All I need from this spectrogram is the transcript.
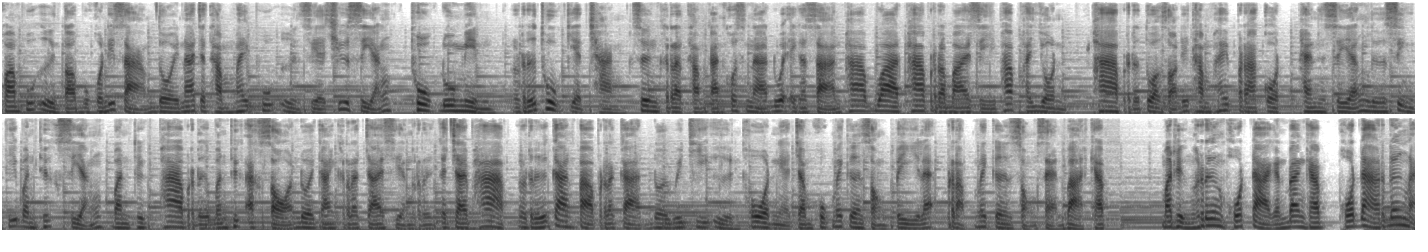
ความผู้อื่นต่อบุคคลที่ 3 โดยน่าจะทำให้ผู้อื่นเสียชื่อเสียง ถูกดูหมิ่น หรือถูกเกลียดชัง ซึ่งกระทำการโฆษณาด้วยเอกสารภาพวาดภาพระบายสีภาพยนตร์ภาพหรือตัวอักษรที่ทำให้ปรากฏแผ่นเสียง หรือสิ่งที่บันทึกเสียง บันทึกภาพหรือบันทึกอักษร โดยการกระจายเสียงหรือกระจายภาพ หรือการป่าประกาศโดยวิธีอื่นโทษเนี่ยจำคุกไม่เกิน 2 ปี และปรับไม่เกิน 2 0 0 0 0 0 บาทครับ มาถึงเรื่องโพสต์ด่ากันบ้างครับ โพสต์ด่าเรื่องไหน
